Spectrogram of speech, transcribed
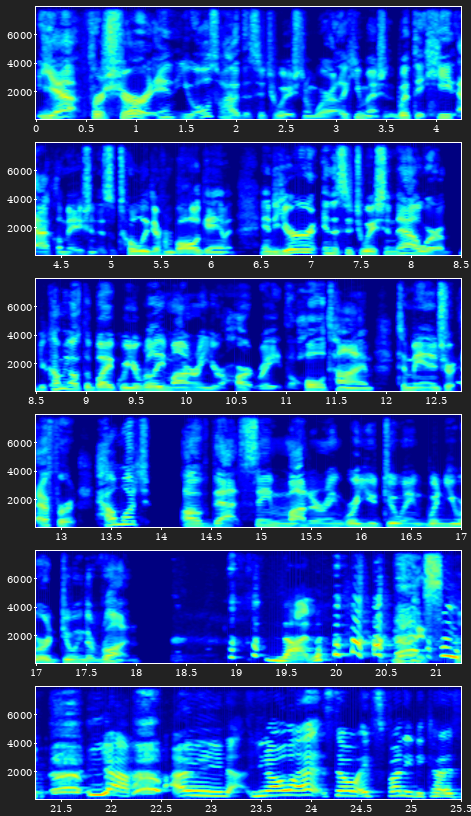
Yeah, for sure. And you also have the situation where, like you mentioned, with the heat acclimation, it's a totally different ball game. And, and you're in the situation now where you're coming off the bike where you're really monitoring your heart rate the whole time to manage your effort. How much of that same monitoring were you doing when you were doing the run? None. nice. yeah. I mean, you know what? So it's funny because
